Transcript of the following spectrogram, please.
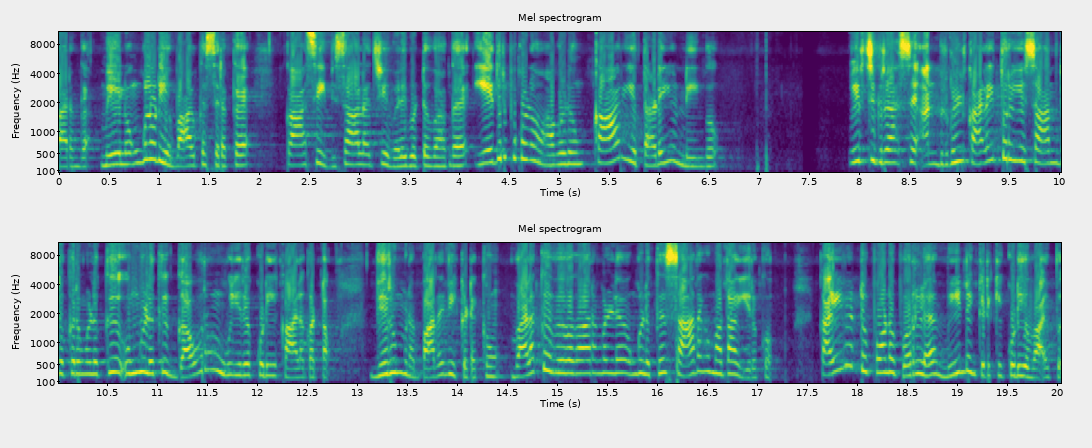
பாருங்க. மேலும் உங்களுடைய வாழ்க்கை சிறக்க காசி விசாலாட்சி வழிபட்டு வாங்க எதிர்ப்புகளும் ஆகணும். காரிய தடையும் நீங்கும். விருச்சிக ராசி அன்பர்கள் கலைத்துறையை சார்ந்திருக்கிறவங்களுக்கு உங்களுக்கு கௌரவம் உயரக்கூடிய காலகட்டம். விரும்பின பதவி கிடைக்கும். வழக்கு விவகாரங்களில் உங்களுக்கு சாதகமாக தான் இருக்கும். கைவிட்டு போன பொருளை மீண்டும் கிடைக்கக்கூடிய வாய்ப்பு.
